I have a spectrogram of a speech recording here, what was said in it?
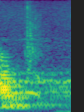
Wow.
